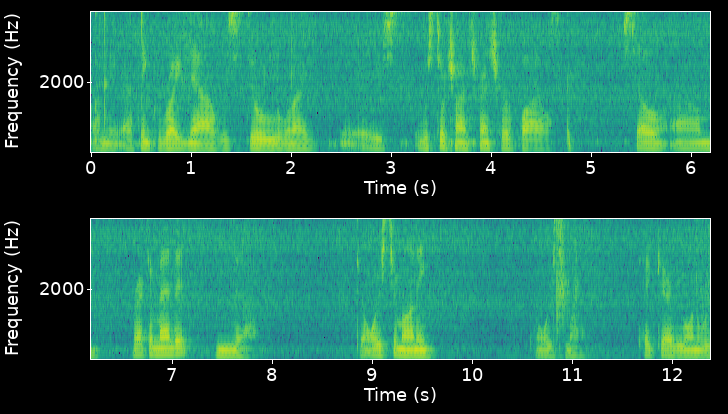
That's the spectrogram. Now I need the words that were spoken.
I mean, I think right now we still when I we're still trying to transfer files. So, um, recommend it? No. Don't waste your money. Don't waste your money. Take care, everyone. We're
